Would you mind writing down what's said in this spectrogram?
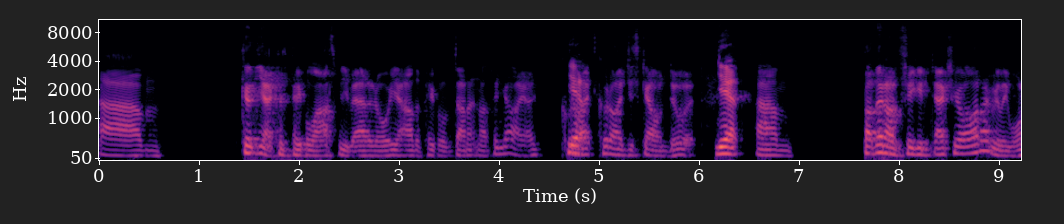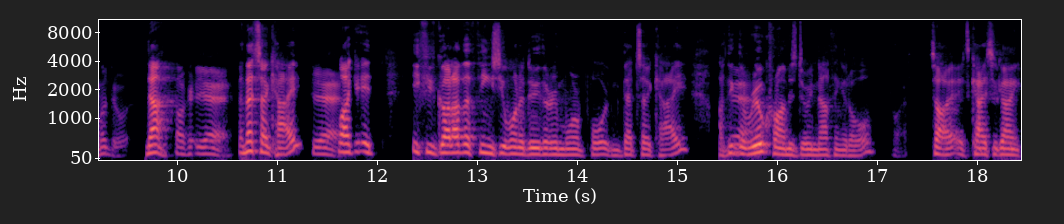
um, cause, know, because people ask me about it, or you know, other people have done it, and I think, oh, yeah, could Yeah. I could I just go and do it? Yeah. Um, but then I figured, actually, oh, I don't really want to do it. No, Like, yeah, and that's okay. yeah, Like it, if you've got other things you want to do that are more important, that's okay. I think the real crime is doing nothing at all. Right. So it's a case of going.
